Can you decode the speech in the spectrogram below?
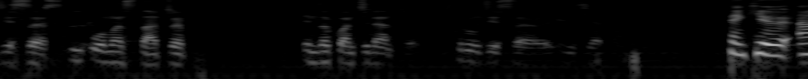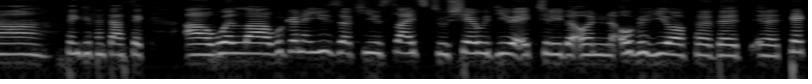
this uh, woman startup in the continent through this uh, initiative. Thank you. Uh, thank you. Fantastic. Uh, well, uh, we're going to use a few slides to share with you actually the, an overview of uh, the uh, Tech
